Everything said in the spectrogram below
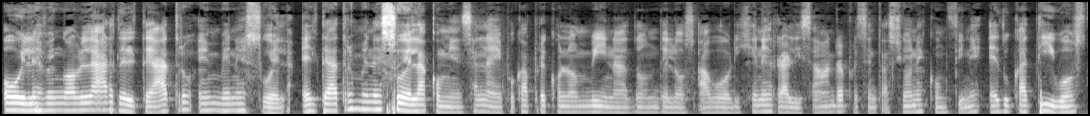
Hoy les vengo a hablar del teatro en Venezuela. El teatro en Venezuela comienza en la época precolombina donde los aborígenes realizaban representaciones con fines educativos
